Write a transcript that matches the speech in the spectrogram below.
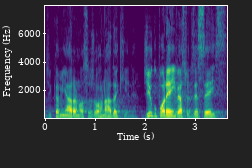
de caminhar a nossa jornada aqui. Né? Digo, porém, verso 16:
